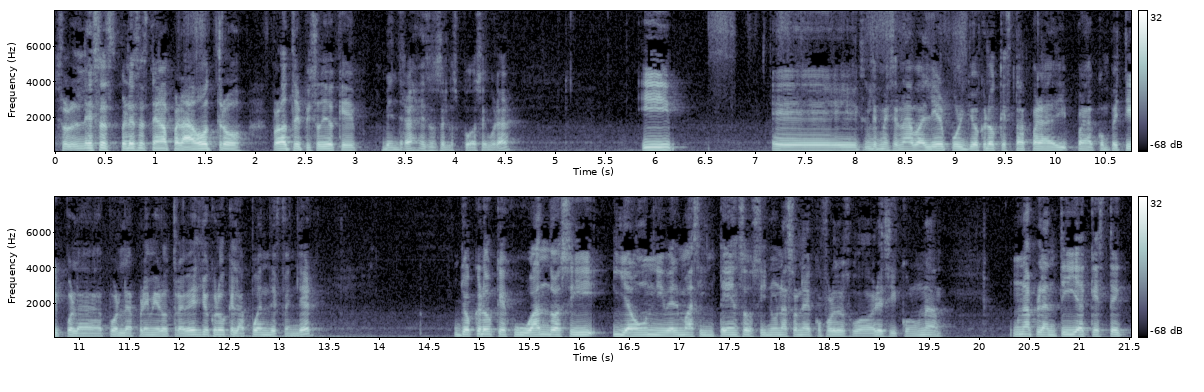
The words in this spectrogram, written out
eso es, pero eso es tema para otro, para otro episodio que vendrá, eso se los puedo asegurar. Y eh, les mencionaba Liverpool, yo creo que está para, para competir por la, por la Premier otra vez, yo creo que la pueden defender. Yo creo que jugando así y a un nivel más intenso, sin una zona de confort de los jugadores y con una, una plantilla que esté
